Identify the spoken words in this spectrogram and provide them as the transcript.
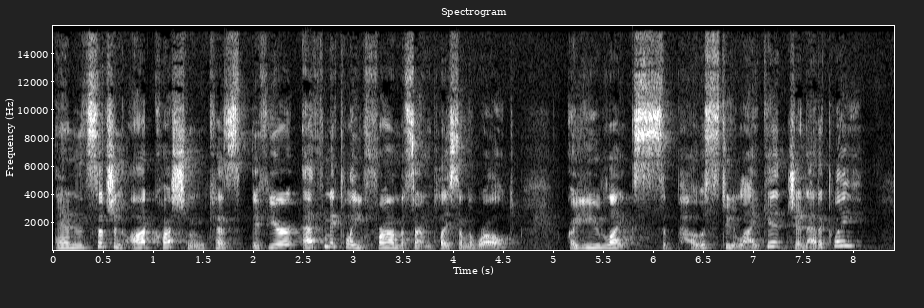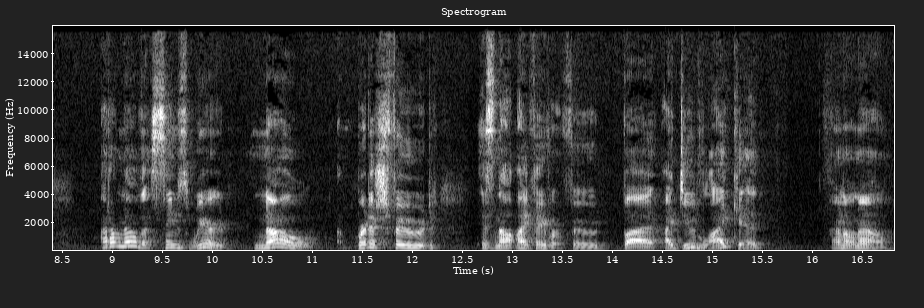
And it's such an odd question because if you're ethnically from a certain place in the world, are you like supposed to like it genetically? I don't know, that seems weird. No, British food is not my favorite food, but I do like it. I don't know.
